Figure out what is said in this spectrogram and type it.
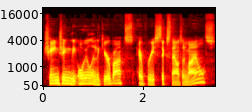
changing the oil in the gearbox every 6,000 miles,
